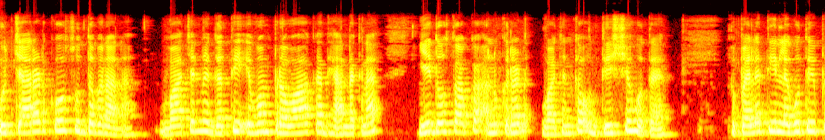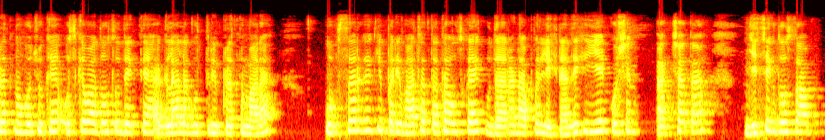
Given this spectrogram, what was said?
उच्चारण को शुद्ध बनाना, वाचन में गति एवं प्रवाह का ध्यान रखना, ये दोस्तों आपका अनुकरण वाचन का उद्देश्य होता है। तो पहले तीन लघुत्री प्रश्न हो चुके हैं, उसके बाद दोस्तों देखते हैं अगला लघुत्री प्रश्न हमारा, उपसर्ग की परिभाषा तथा उसका एक उदाहरण आपको लिखना है। देखिए, ये क्वेश्चन अच्छा था, जिससे दोस्तों आप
